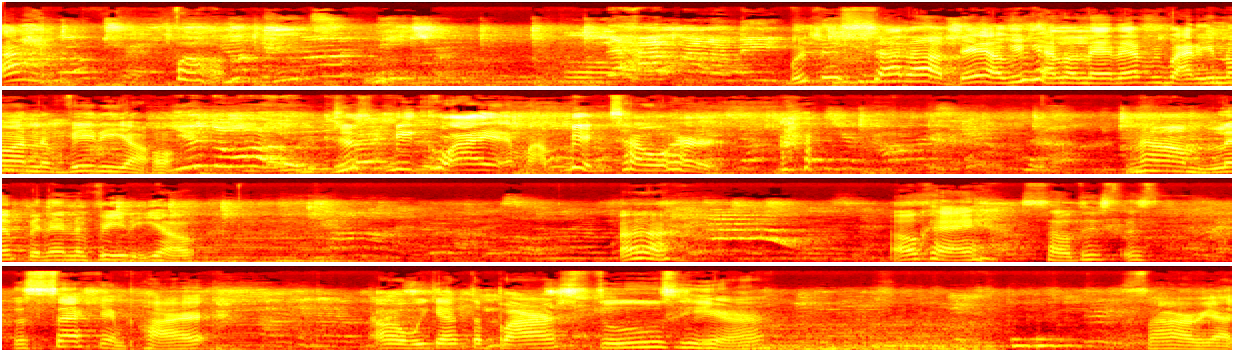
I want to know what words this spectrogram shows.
Ah, fuck. Would you shut up? Damn, you gotta let everybody know in the video. You doing? Just be quiet. My big toe hurt. now I'm limping in the video. Uh, okay, so this is the second part. Oh, we got the bar stools here. Sorry, I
